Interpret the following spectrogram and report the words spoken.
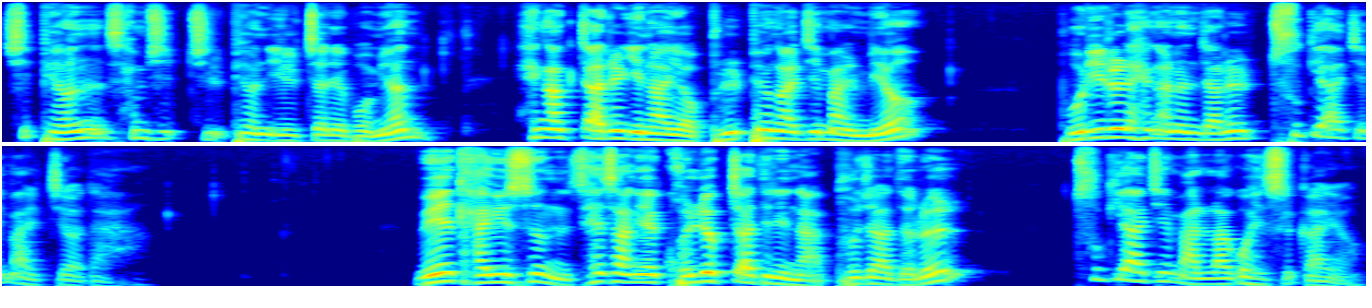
시편 37편 1절에 보면 행악자를 인하여 불평하지 말며 불의를 행하는 자를 투기하지 말지어다. 왜 다윗은 세상의 권력자들이나 부자들을 투기하지 말라고 했을까요?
